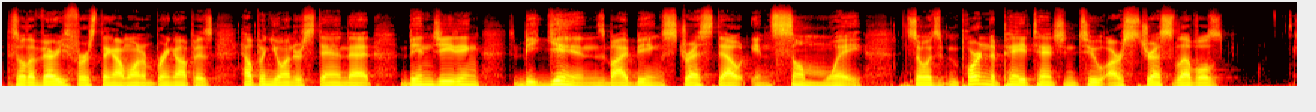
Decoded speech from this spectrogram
So, the very first thing I want to bring up is helping you understand that binge eating begins by being stressed out in some way. So, it's important to pay attention to our stress levels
